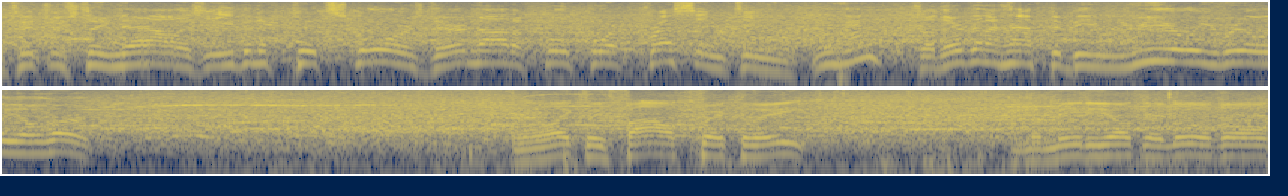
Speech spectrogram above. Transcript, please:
What's interesting now is even if Pitt scores, they're not a full court pressing team. Mm-hmm. So they're going to have to be really, really alert. And likely foul quickly. And the mediocre Louisville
